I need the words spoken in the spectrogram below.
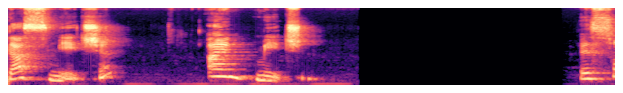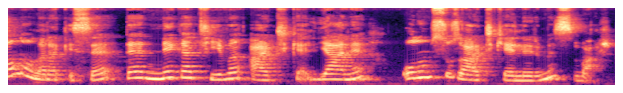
Das Mädchen, ein Mädchen. Ve son olarak ise der negative artikel yani olumsuz artikellerimiz var.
